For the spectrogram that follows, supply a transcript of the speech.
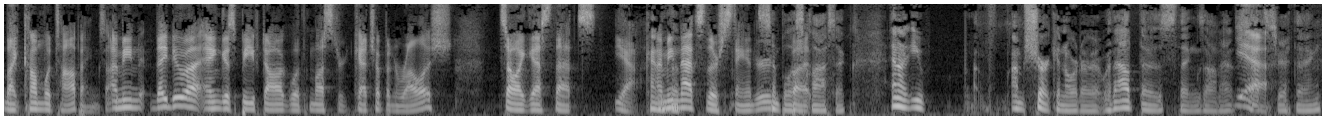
Like come with toppings. I mean, they do a Angus beef dog with mustard, ketchup, and relish. So I guess that's yeah. Kind I mean, that's their standard. Simplest but- classic. And uh, you, I'm sure can order it without those things on it. Yeah. That's your thing.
